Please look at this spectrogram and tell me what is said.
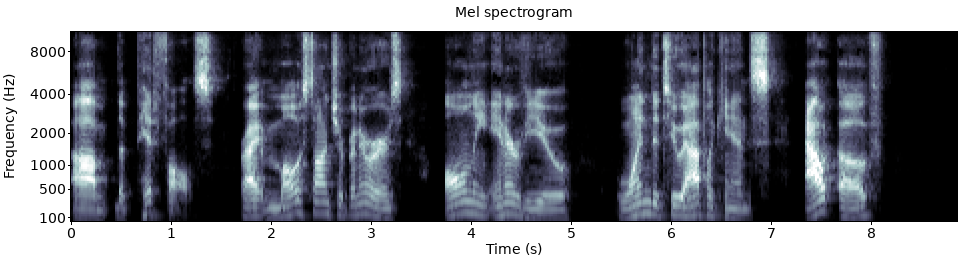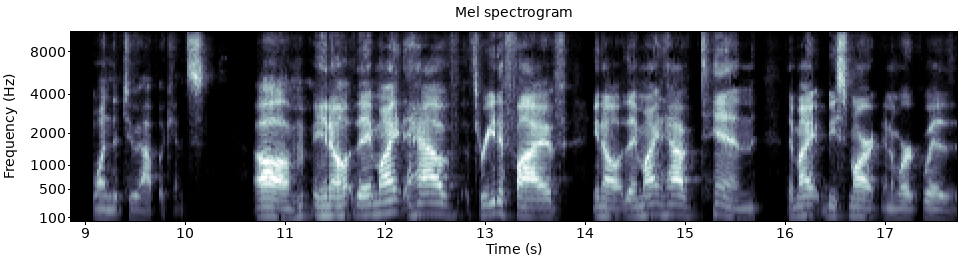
Um, the pitfalls, right? Most entrepreneurs only interview one to two applicants out of one to two applicants. Um, you know, they might have three to five, you know, they might have 10. They might be smart and work with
